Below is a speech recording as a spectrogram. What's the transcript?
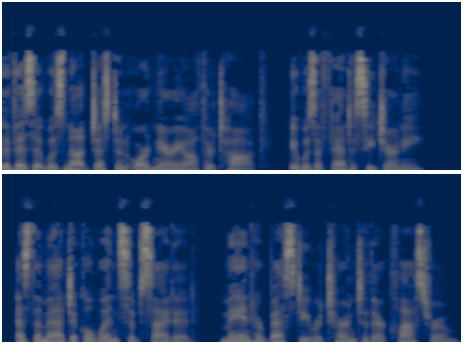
The visit was not just an ordinary author talk, it was a fantasy journey. As the magical wind subsided, May and her bestie returned to their classroom.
